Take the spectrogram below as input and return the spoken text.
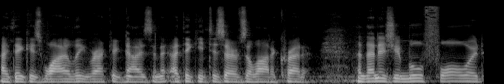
I think is widely recognized, and I think he deserves a lot of credit. And then as you move forward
